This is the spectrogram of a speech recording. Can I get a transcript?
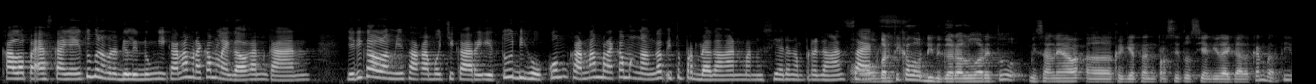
Kalau PSK-nya itu benar-benar dilindungi karena mereka melegalkan kan. Jadi kalau misalkan mucikari itu dihukum karena mereka menganggap itu perdagangan manusia dengan perdagangan seks. Oh, berarti kalau di negara luar itu misalnya eh, kegiatan prostitusi yang dilegalkan berarti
